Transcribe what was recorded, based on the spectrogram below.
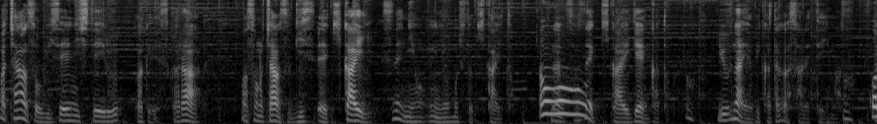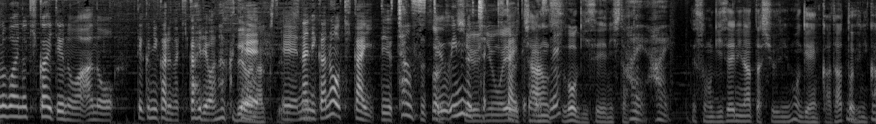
まあ、チャンスを犠牲にしているわけですから、まあ、そのチャンスえ機械ですね。日本日本語ちょっと機械と。そうですね。機械原価というふうな呼び方がされています、この場合の機械というのはあのテクニカルな機械ではなくてね、えー、何かの機械っていうチャンスっていう意味の収入を得るチャンスを犠牲にしたと、はいはい、でその犠牲になった収入も原価だというふうに考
